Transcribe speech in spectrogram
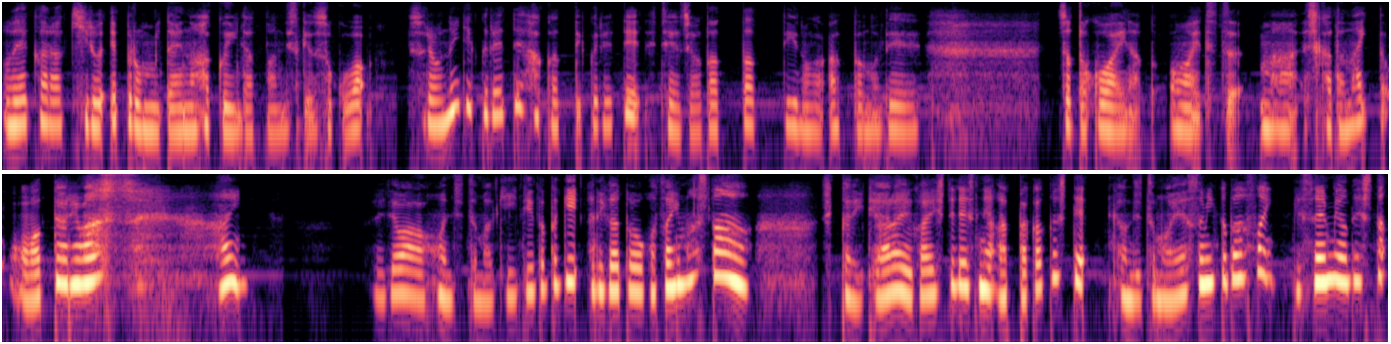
上から着るエプロンみたいな白衣だったんですけどそこは。それを脱いでくれて測ってくれて正常だったっていうのがあったのでちょっと怖いなと思いつつまあ仕方ないと思っておりますはいそれでは本日も聴いていただきありがとうございましたしっかり手洗いうがいしてですねあったかくして本日もお休みください。ベスエミオでした。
